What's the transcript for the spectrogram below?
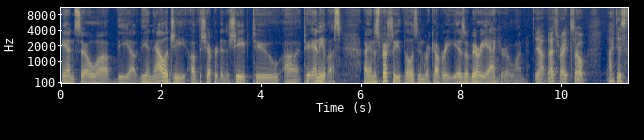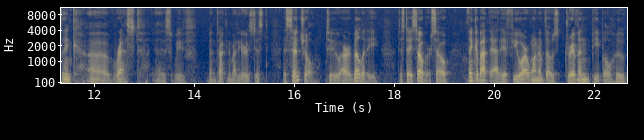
And so uh, the uh, the analogy of the shepherd and the sheep to uh, to any of us and especially those in recovery, is a very accurate one. Yeah, that's right. So I just think uh, rest, as we've been talking about here, is just essential to our ability to stay sober. So think about that. If you are one of those driven people who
